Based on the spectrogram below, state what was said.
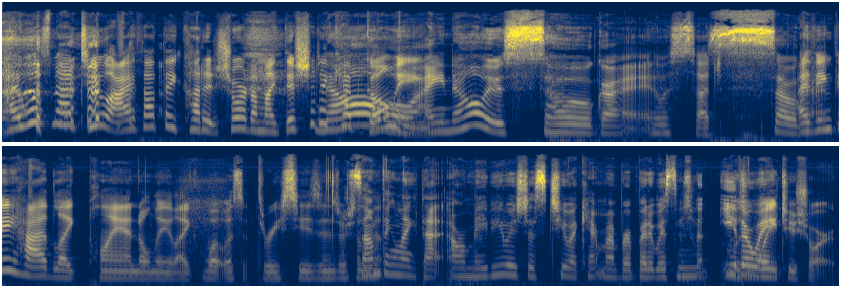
I was mad too. I thought they cut it short. I'm like, this should have no, kept going. I know it was so good. It was such so. Good. I think they had like planned only like what was it, three seasons or something, something like that, or maybe it was just two. I can't remember, but it was, it was either it was way too short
